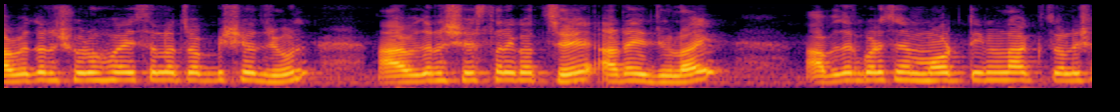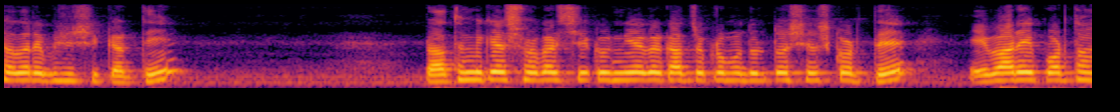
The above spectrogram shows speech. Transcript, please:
আবেদন শুরু হয়েছিল চব্বিশে জুন। আবেদনের শেষ তারিখ হচ্ছে আটই জুলাই। আবেদন করেছে মোট তিন লাখ চল্লিশ হাজারের বেশি শিক্ষার্থী। প্রাথমিকের সরকারি শিক্ষক নিয়োগের কার্যক্রম দ্রুত শেষ করতে এবারে প্রথম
